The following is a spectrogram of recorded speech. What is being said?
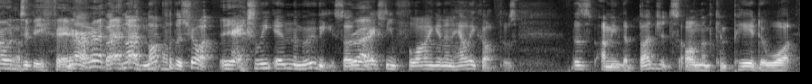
drone to be fair. No, but no, not for the shot. Yeah. Actually, in the movie, so Right. they're actually flying in in helicopters. This, I mean, the budgets on them compared to what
